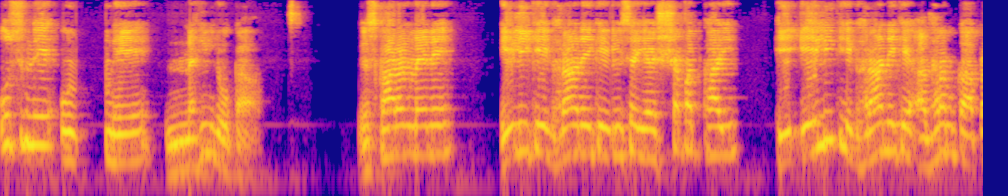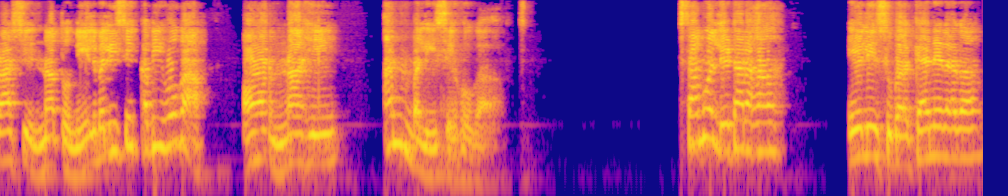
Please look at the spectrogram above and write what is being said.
उसने उन्हें नहीं रोका। इस कारण मैंने एली के घराने के विषय यह शपथ खाई कि एली के घराने के अधर्म का प्राशी न तो मेल बलि से कभी होगा और ना ही अनबली से होगा। सामुअल लेटा रहा। एली सुबह कहने लगा,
